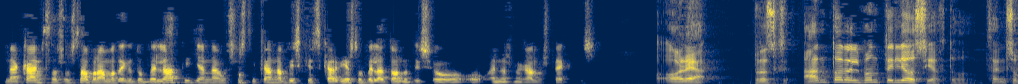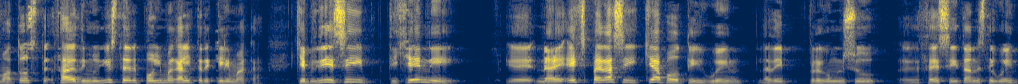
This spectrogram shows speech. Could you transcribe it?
να κάνει τα σωστά πράγματα για τον πελάτη για να ουσιαστικά να μπει και στις καρδιές των πελατών ότι είσαι ο, ο, ένας μεγάλος παίκτης. Ωραία. Πρόσεξε. Αν τώρα λοιπόν τελειώσει αυτό, θα, θα δημιουργήσετε πολύ μεγαλύτερη κλίμακα. Και επειδή εσύ τυχαίνει ε, να έχεις περάσει και από τη Win, δηλαδή η προηγούμενη σου ε, θέση ήταν στη Win.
